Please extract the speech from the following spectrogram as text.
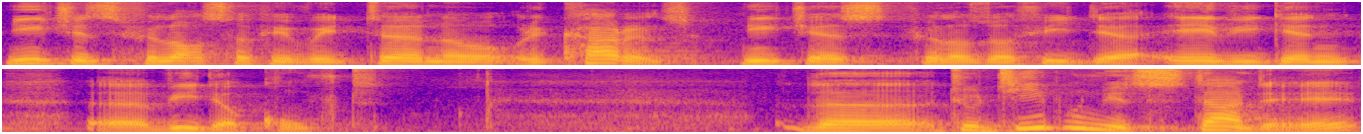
Nietzsche's philosophy of eternal recurrence, Nietzsche's Philosophie der ewigen uh, Wiederkunft. The, to deepen his study,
